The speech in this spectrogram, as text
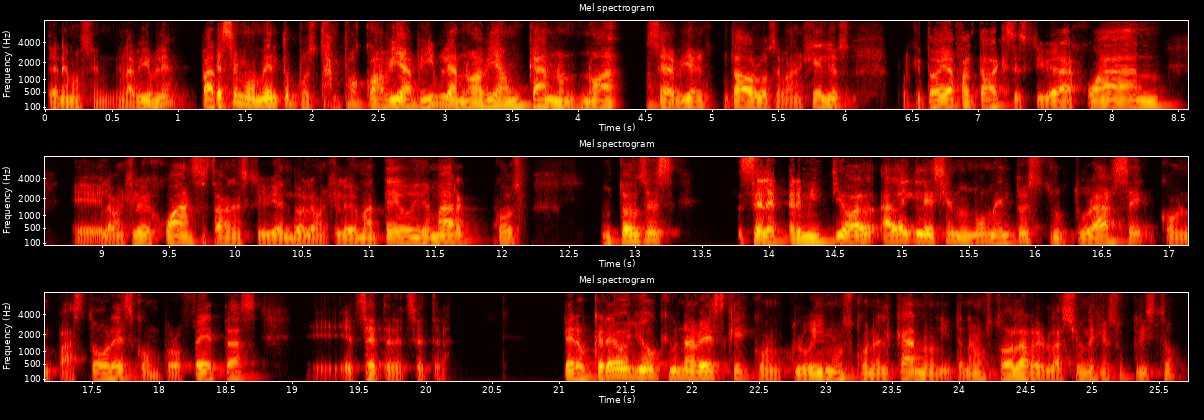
tenemos en, la Biblia. Para ese momento, pues tampoco había Biblia, no había un canon, no se habían juntado los evangelios, porque todavía faltaba que se escribiera Juan, eh, el Evangelio de Juan, se estaban escribiendo el Evangelio de Mateo y de Marcos. Entonces, se le permitió a, la iglesia en un momento estructurarse con pastores, con profetas, eh, etcétera, etcétera. Pero creo yo que una vez que concluimos con el canon y tenemos toda la revelación de Jesucristo,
